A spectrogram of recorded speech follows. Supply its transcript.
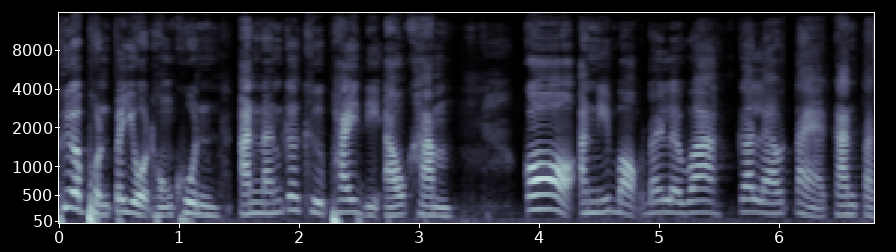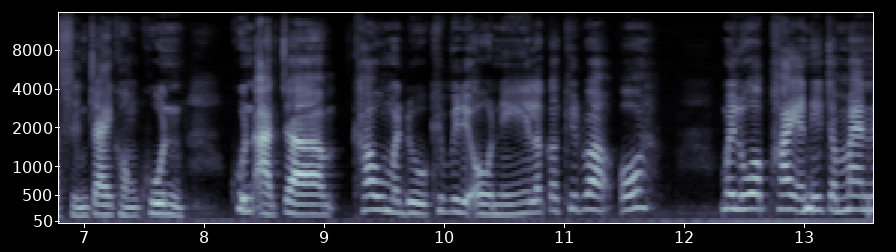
เพื่อผลประโยชน์ของคุณ อันนั้นก็คือไพ่ดีเอาคัมก็อันนี้บอกได้เลยว่า ก็แล้วแต่การตัดสินใจของคุณ คุณอาจจะเข้ามาดูคลิปวิดีโอนี้ แล้วก็คิดว่า โอ้ไม่รู้ว่าไพ่อันนี้จะแม่น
